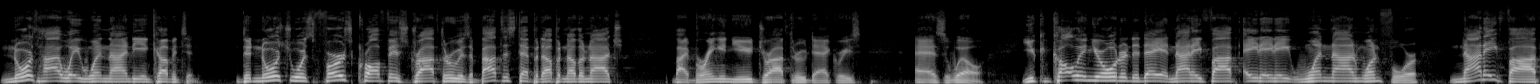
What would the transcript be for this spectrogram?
North Highway 190 in Covington. The North Shore's first crawfish drive through is about to step it up another notch by bringing you drive through daiquiris as well. You can call in your order today at 985 888 1914. 985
